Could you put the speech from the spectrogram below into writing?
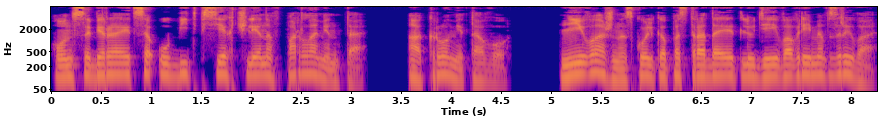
Он собирается убить всех членов парламента, А кроме того, неважно, сколько пострадает людей во время взрыва,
